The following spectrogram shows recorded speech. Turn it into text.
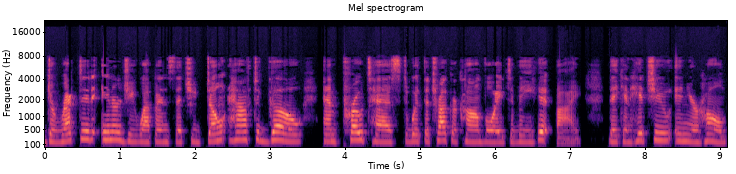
directed energy weapons that you don't have to go and protest with the trucker convoy to be hit by. They can hit you in your home,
